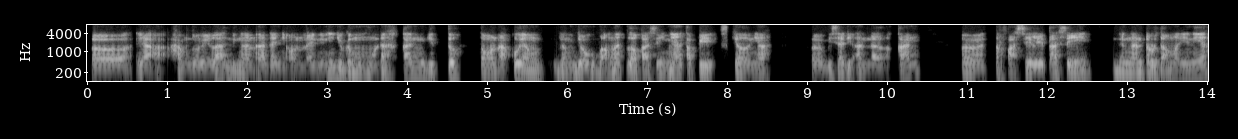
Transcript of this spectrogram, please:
Uh, ya alhamdulillah dengan adanya online ini juga memudahkan gitu. Teman aku yang yang jauh banget lokasinya tapi skillnya uh, bisa diandalkan uh, terfasilitasi dengan terutama ini ya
